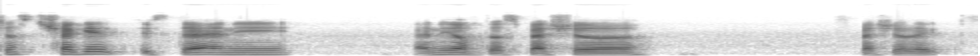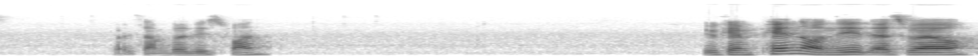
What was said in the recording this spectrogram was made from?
just check it. Is there any any of the special special legs for example this one. You can paint on it as well.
